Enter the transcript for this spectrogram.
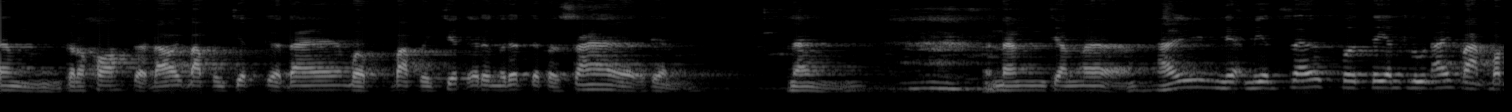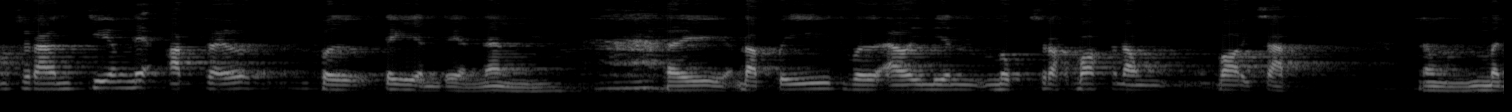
នឹងក្រហោះក៏ដោយបាប់បញ្ចិត្តក៏ដែរបើបាប់បញ្ចិត្តរឹងរិទ្ធក៏ប្រសើរទៀតហ្នឹង ហ្នឹងចឹងហើយអ្នកមានសិលធ្វើទានខ្លួនឯងបានបន់ច្រើនជាងអ្នកអត់សិលធ្វើទានទេហ្នឹងហើយ12ធ្វើឲ្យមានមុខស្រស់បោះក្នុងបរិស័ទមិន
